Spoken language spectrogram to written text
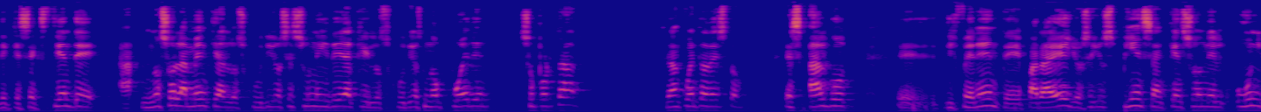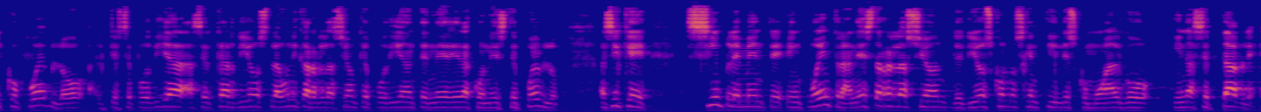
de que se extiende no solamente a los judíos, es una idea que los judíos no pueden soportar. ¿Se dan cuenta de esto? Es algo eh, diferente para ellos. Ellos piensan que son el único pueblo al que se podía acercar Dios, la única relación que podían tener era con este pueblo. Así que simplemente encuentran esta relación de Dios con los gentiles como algo inaceptable.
